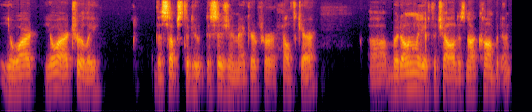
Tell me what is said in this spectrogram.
you are you are truly the substitute decision maker for healthcare, uh, but only if the child is not competent.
